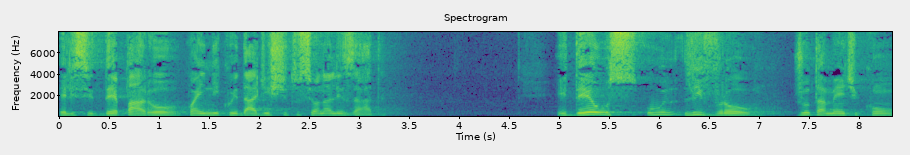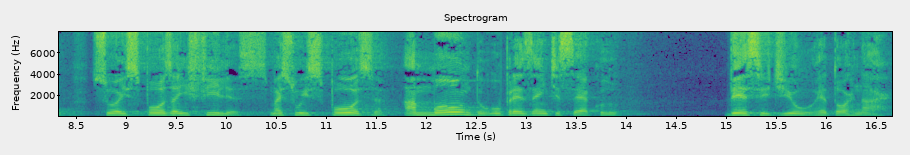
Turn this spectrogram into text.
ele se deparou com a iniquidade institucionalizada. E Deus o livrou, juntamente com sua esposa e filhas, mas sua esposa, amando o presente século, decidiu retornar.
